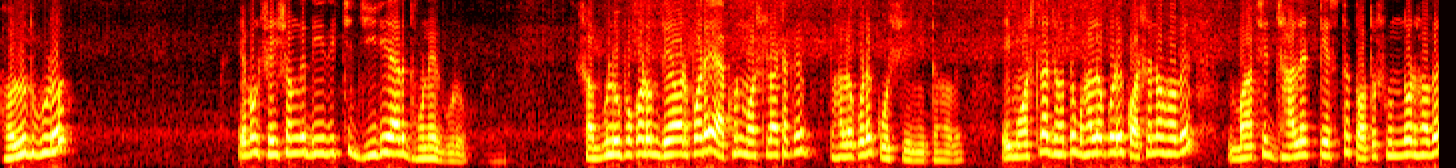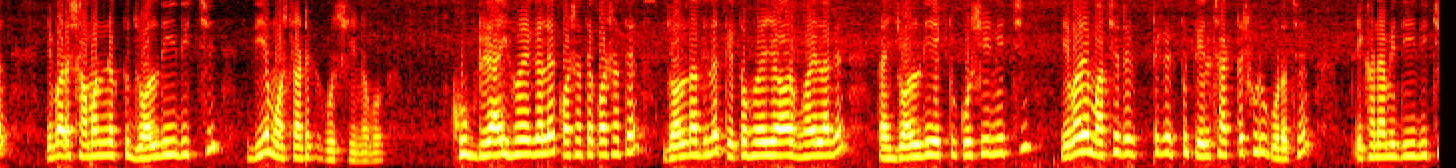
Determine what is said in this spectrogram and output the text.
হলুদ গুঁড়ো, এবং সেই সঙ্গে দিয়ে দিচ্ছি জিরে আর ধনের গুঁড়ো। সবগুলো উপকরণ দেওয়ার পরে এখন মশলাটাকে ভালো করে কষিয়ে নিতে হবে। এই মশলা যত ভালো করে কষানো হবে, মাছের ঝালের টেস্টটা তত সুন্দর হবে। এবারে সামান্য একটু জল দিয়ে দিচ্ছি, দিয়ে মশলাটাকে কষিয়ে নেব। খুব ড্রাই হয়ে গেলে কষাতে কষাতে জল না দিলে তেতো হয়ে যাওয়ার ভয় লাগে, তাই জল দিয়ে একটু কষিয়ে নিচ্ছি। এবারে মাছের থেকে একটু তেল ছাড়তে শুরু করেছে। এখানে আমি দিয়ে দিচ্ছি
